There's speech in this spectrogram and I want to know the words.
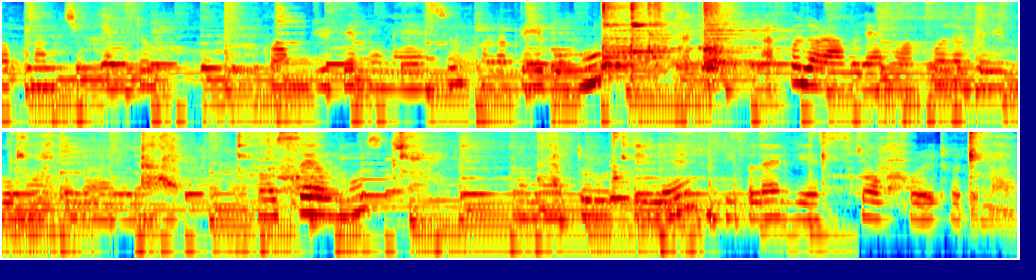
অলপমান চিকেনটো কম জুইতে বনাই আছোঁ অলপ দেৰি বহোঁ। আকৌ আকৌ লৰাবলৈ আহোঁ আকৌ অলপ দেৰি বহোঁ আকৌ লৰাবলৈ হৈছে অলমষ্ট ধনিয়াটো দিলে দি পেলাই গেছটো অফ কৰি থৈ দিম আৰু।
